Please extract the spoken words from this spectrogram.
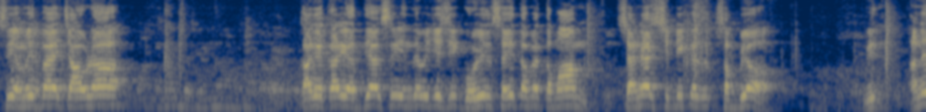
શ્રી અમિતભાઈ ચાવડા, કાર્યકારી અધ્યક્ષ શ્રી ઇન્દ્ર વિજયસિંહ ગોહિલ સહિત અમે તમામ સેનેટ સિન્ડિકેટ સભ્ય અને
